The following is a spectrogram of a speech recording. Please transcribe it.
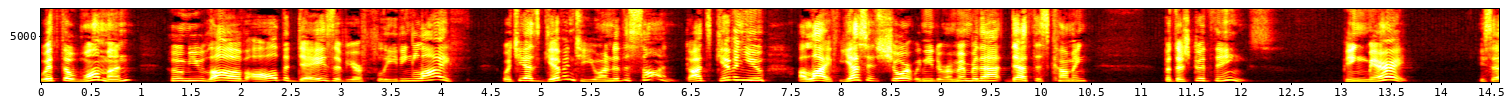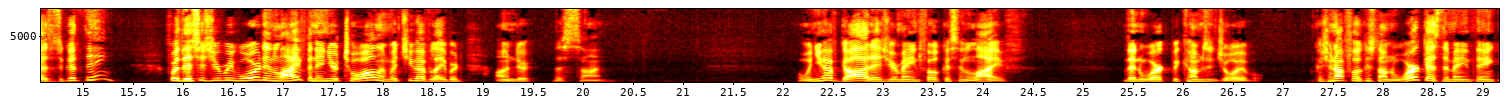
with the woman whom you love all the days of your fleeting life, which He has given to you under the sun. God's given you a life. Yes, it's short. We need to remember that. Death is coming. But there's good things. Being married, he says, is a good thing. For this is your reward in life and in your toil in which you have labored under the sun. When you have God as your main focus in life, then work becomes enjoyable. Because you're not focused on work as the main thing,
